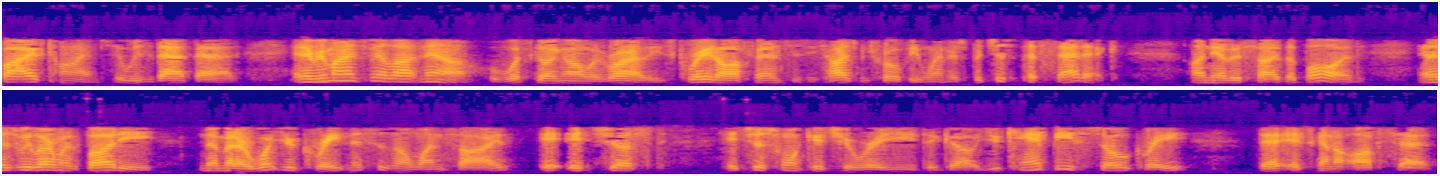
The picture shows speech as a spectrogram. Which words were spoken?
five times. It was that bad. And it reminds me a lot now of what's going on with Riley. He's great offenses, he's Heisman Trophy winners, but just pathetic on the other side of the ball. And, and as we learn with Buddy, no matter what your greatness is on one side, it, it just it just won't get you where you need to go. You can't be so great that it's going to offset,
